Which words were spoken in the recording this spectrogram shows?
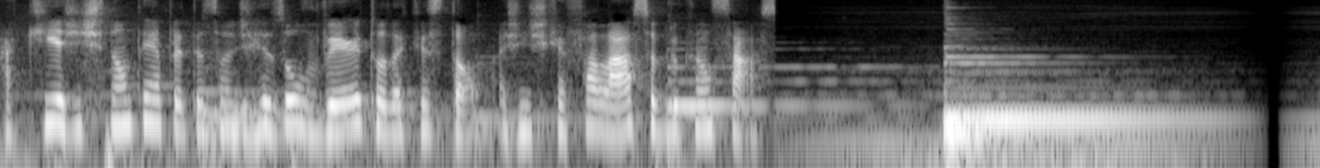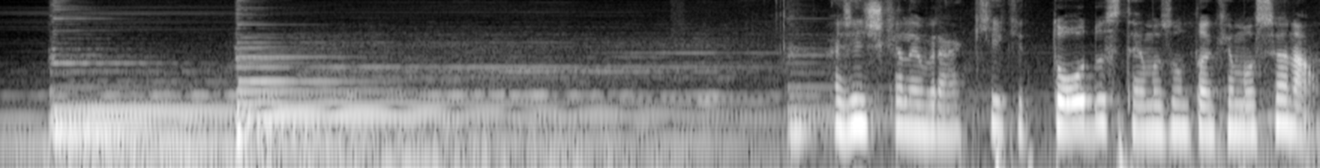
Aqui a gente não tem a pretensão de resolver toda a questão, a gente quer falar sobre o cansaço. A gente quer lembrar aqui que todos temos um tanque emocional.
